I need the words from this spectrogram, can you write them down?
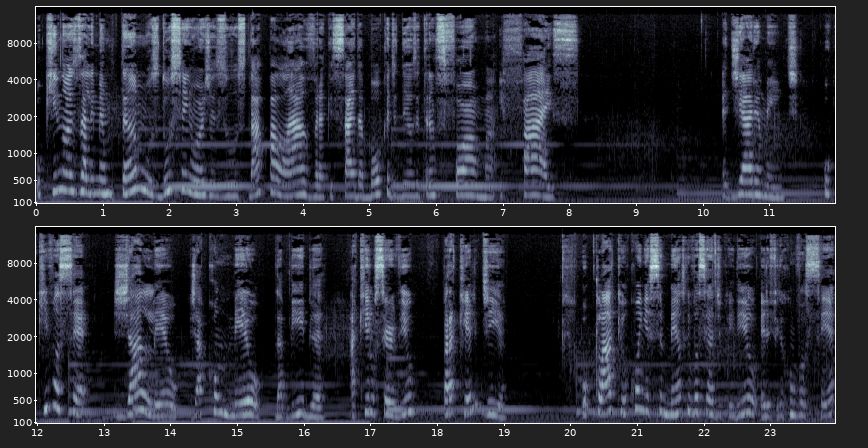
o que nós alimentamos do Senhor Jesus, da palavra que sai da boca de Deus e transforma e faz, é diariamente. O que você já leu, já comeu da Bíblia, aquilo serviu para aquele dia. O claro que o conhecimento que você adquiriu, ele fica com você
